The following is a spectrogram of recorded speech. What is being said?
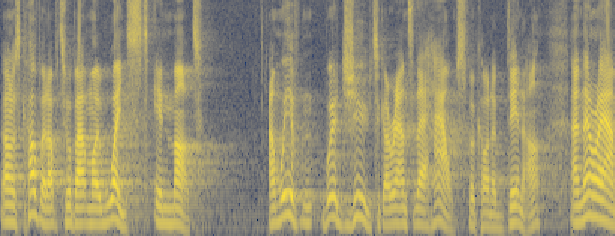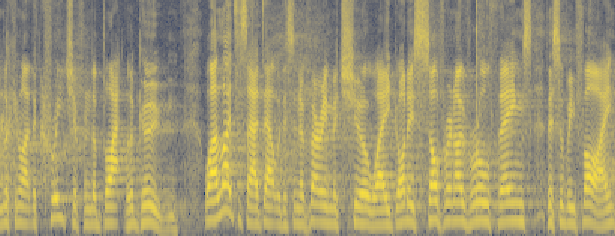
I was covered up to about my waist in mud. And we have, we're due to go around to their house for kind of dinner. And there I am, looking like the creature from the Black Lagoon. Well, I'd like to say I dealt with this in a very mature way. God is sovereign over all things. This will be fine.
